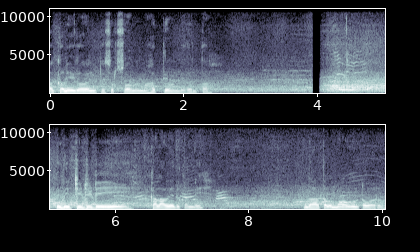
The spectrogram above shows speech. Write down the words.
అంతా కలియుగ వెంకటేశ్వర స్వామి మహత్యం అండి ఇదంతా. ఇది టిటిటి కళావేదిక అండి. దాతలు మాగుంటవారు.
